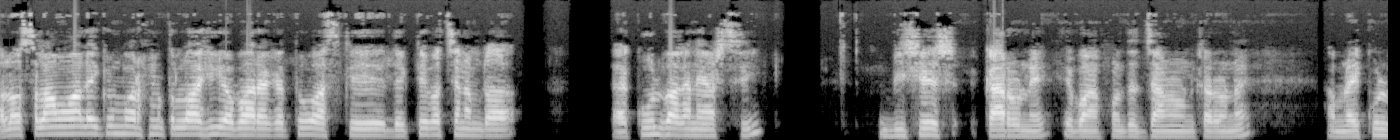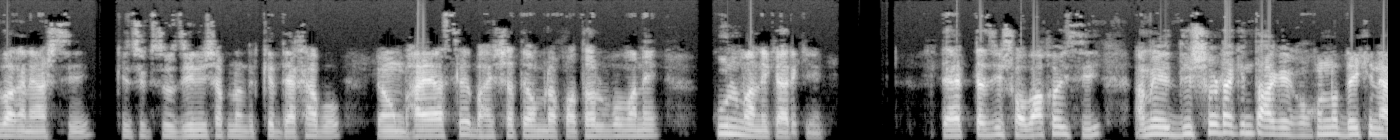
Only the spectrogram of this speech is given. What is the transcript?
হ্যালো আসসালামু আলাইকুম রহমতুল্লাহি আবারাকাতু আজকে দেখতে পাচ্ছেন আমরা কুল বাগানে আসছি বিশেষ কারণে এবং আপনাদের জানানোর কারণে আমরা এই কুল বাগানে আসছি কিছু কিছু জিনিস আপনাদেরকে দেখাবো এবং ভাই আছে ভাইয়ের সাথে আমরা কথা বলব মানে কুল মালিক আর কি তা একটা যে সবাক হয়েছি আমি এই দৃশ্যটা কিন্তু আগে কখনো দেখি না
